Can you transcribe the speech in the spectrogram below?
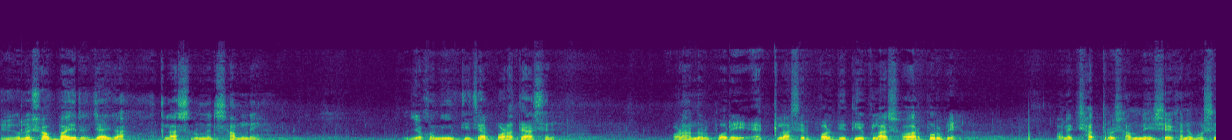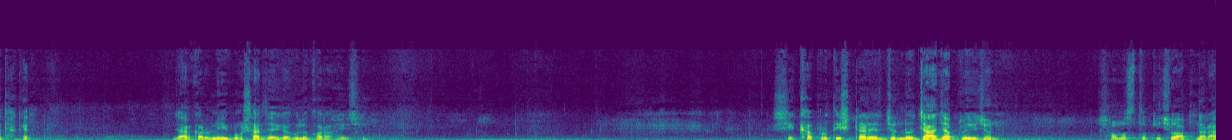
এগুলো সব বাইরের জায়গা ক্লাসরুমের সামনে। যখনই টিচার পড়াতে আসেন পড়ানোর পরে এক ক্লাসের পর দ্বিতীয় ক্লাস হওয়ার পূর্বে অনেক ছাত্র সামনে এসে এখানে বসে থাকেন, যার কারণে এই বসার জায়গাগুলো করা হয়েছে। শিক্ষা প্রতিষ্ঠানের জন্য যা যা প্রয়োজন, সমস্ত কিছু আপনারা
